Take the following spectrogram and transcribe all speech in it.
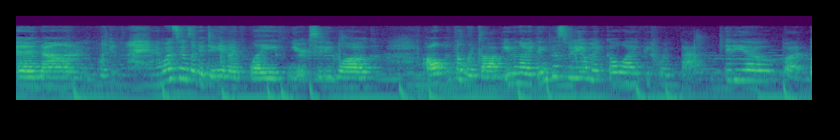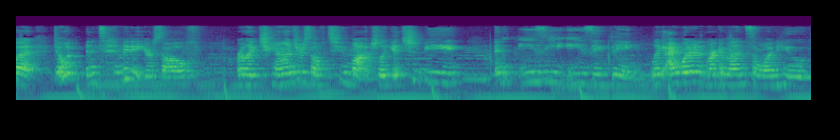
and um, like, I want to say it was like a day in my life, New York City vlog. I'll put the link up, even though I think this video might go live before that video, but, but don't intimidate yourself or like challenge yourself too much. Like it should be an easy, easy thing. Like I wouldn't recommend someone who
